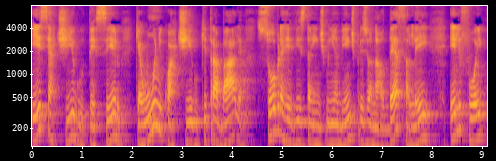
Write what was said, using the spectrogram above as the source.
esse artigo 3 que é o único artigo que trabalha sobre a revista íntima em ambiente prisional dessa lei, ele foi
